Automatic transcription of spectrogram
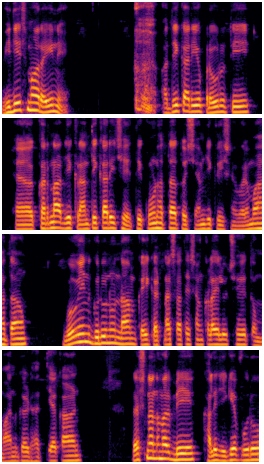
વિદેશમાં રહીને અધિકારીઓ પ્રવૃત્તિ કરનાર જે ક્રાંતિકારી છે તે કોણ હતા? તો શ્યામજી કૃષ્ણ વર્મા હતા. ગોવિંદ ગુરુનું નામ કઈ ઘટના સાથે સંકળાયેલું છે? તો માનગઢ હત્યાકાંડ. પ્રશ્ન નંબર બે, ખાલી જગ્યા પૂરો.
